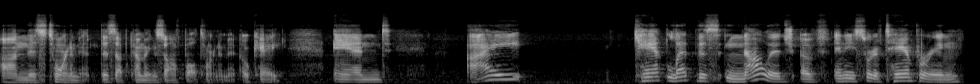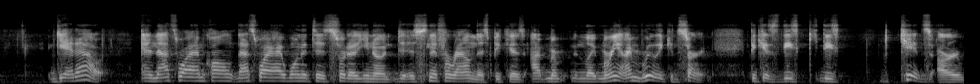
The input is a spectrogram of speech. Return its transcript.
on this tournament, this upcoming softball tournament, okay? And I can't let this knowledge of any sort of tampering get out and that's why I'm calling. That's why I wanted to sort of you know sniff around this because I'm like Maria. I'm really concerned because these these kids are.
